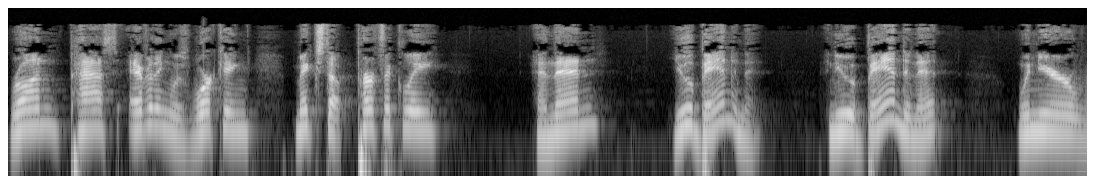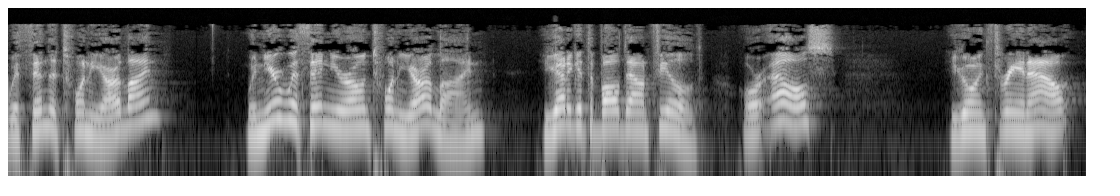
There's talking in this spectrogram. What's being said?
Run, pass, everything was working, mixed up perfectly, and then you abandon it. And you abandon it when you're within the 20 yard line. When you're within your own 20 yard line, you got to get the ball downfield, or else you're going three and out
